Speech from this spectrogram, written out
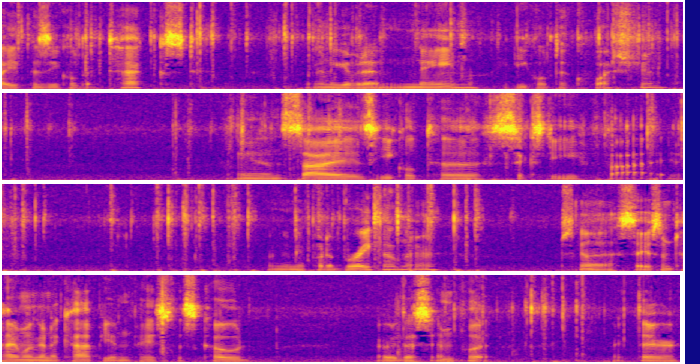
type is equal to text. I'm going to give it a name equal to question. And size equal to 65 I'm going to put a break on there. Just going to save some time. I'm going to copy and paste this code or this input right there.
